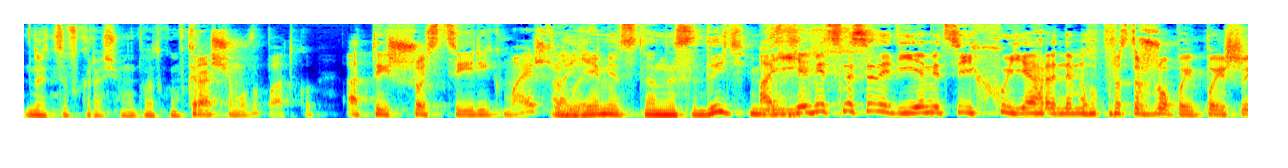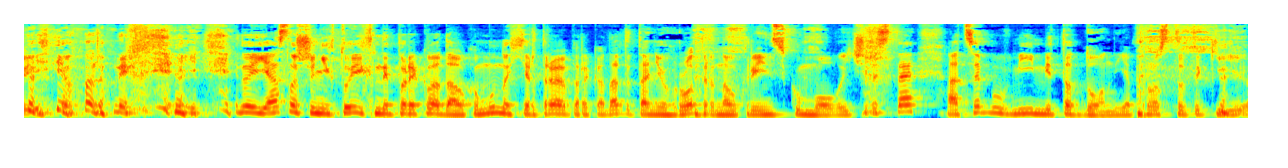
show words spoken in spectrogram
це в кращому випадку. В кращому випадку. А ти щось цей рік маєш? А Ємець не сидить. А Ємець не сидить, Ємець їх хуяри, немов просто жопою пише. І вони, і, ну ясно, що ніхто їх не перекладав. Кому нахер треба перекладати Таню Гротер на українську мову? І через те, а це був мій метадон. Я просто такий,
